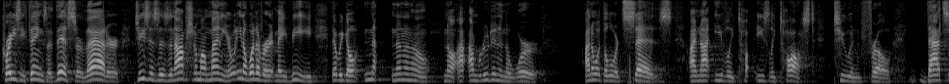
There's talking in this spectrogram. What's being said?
crazy things or this or that or Jesus is an option among many or you know whatever it may be. That we go no no no no no. I, am rooted in the Word. I know what the Lord says. I'm not easily to- easily tossed to and fro. That's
